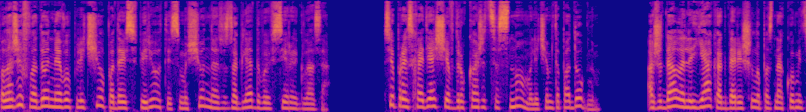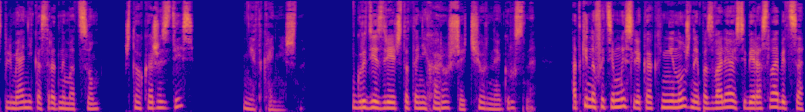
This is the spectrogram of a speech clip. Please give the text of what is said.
Положив ладонь на его плечо, подаюсь вперед и смущенно заглядываю в серые глаза. Все происходящее вдруг кажется сном или чем-то подобным. Ожидала ли я, когда решила познакомить племянника с родным отцом? Что, окажусь здесь? Нет, конечно. В груди зреет что-то нехорошее, черное, грустное. Откинув эти мысли как ненужные, позволяю себе расслабиться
